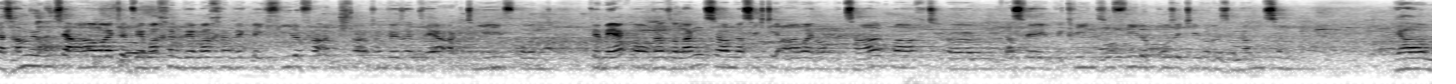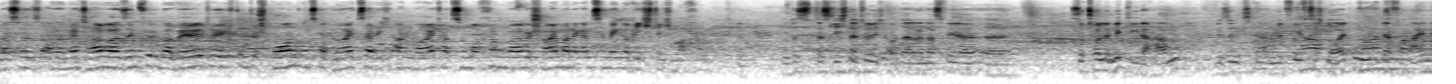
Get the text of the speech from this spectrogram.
Das haben wir uns erarbeitet. Wir machen, wir machen wirklich viele Veranstaltungen, wir sind sehr aktiv und wir merken auch dann so langsam, dass sich die Arbeit auch bezahlt macht, ähm, dass wir, wir kriegen so viele positive Resonanzen ja, und das ist also ne, teilweise sind wir überwältigt und es spornt uns auch gleichzeitig an, weiterzumachen, weil wir scheinbar eine ganze Menge richtig machen. Und das, das liegt natürlich auch daran, dass wir äh, so tolle Mitglieder haben. Wir sind äh, mit 50 ja, Leuten Wahnsinn. der Verein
